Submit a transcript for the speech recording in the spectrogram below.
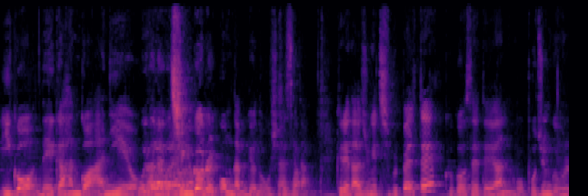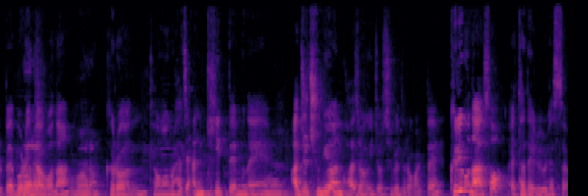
이거 내가 한 거 아니에요. 라는 voilà, voilà, 증거를 꼭 남겨 놓으셔야 C'est ça. 합니다. 그래 나중에 집을 뺄 때 그것에 대한 뭐 보증금을 빼버린다거나 Voilà. 그런 경험을 하지 않기 때문에 네. 아주 중요한 과정이죠 집에 들어갈 때 그리고 나서 에타데리를 했어요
